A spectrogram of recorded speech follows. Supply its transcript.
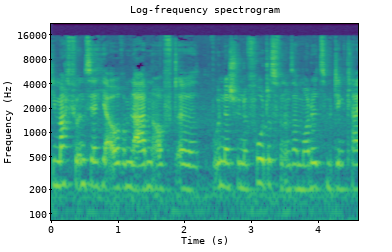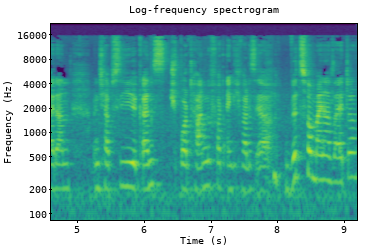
die macht für uns ja hier auch im Laden oft äh, wunderschöne Fotos von unseren Models mit den Kleidern. Und ich habe sie ganz spontan gefragt, eigentlich war das eher ein Witz von meiner Seite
